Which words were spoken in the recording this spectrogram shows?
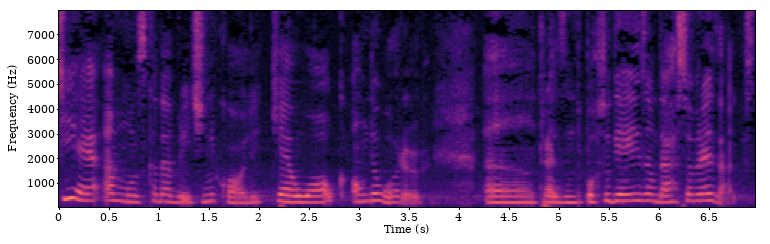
Que é a música da Britney Nicole, que é Walk on the Water. Uh, trazendo para português, Andar sobre as Águas.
